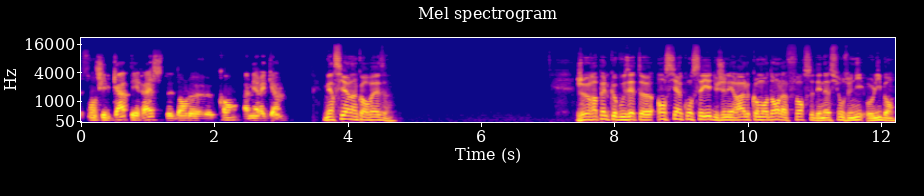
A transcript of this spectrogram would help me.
franchi le cap et reste dans le camp américain. Merci Alain Corvez. Je rappelle que vous êtes ancien conseiller du général commandant la force des Nations Unies au Liban.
